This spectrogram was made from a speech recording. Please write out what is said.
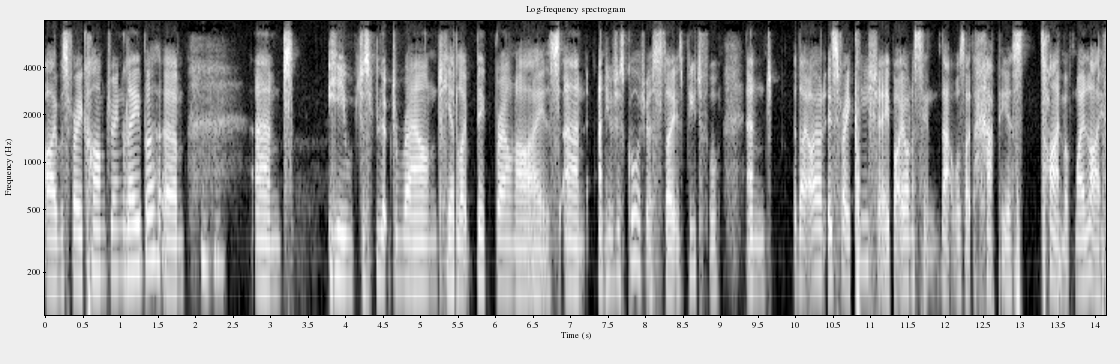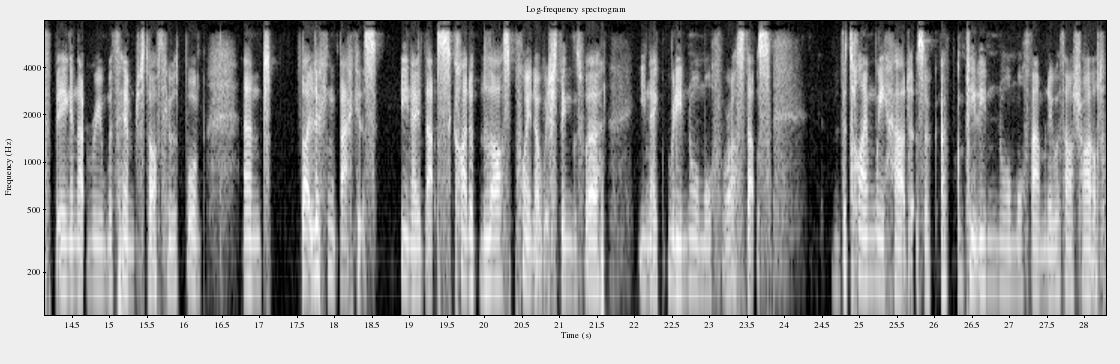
I was very calm during labour, um, mm-hmm. and he just looked around. He had like big brown eyes, and and he was just gorgeous. Like it's beautiful, and like I, it's very cliche, but I honestly think that was like the happiest time of my life being in that room with him just after he was born, and like looking back, it's you know that's kind of the last point at which things were you know really normal for us. That was the time we had as a, a completely normal family with our child.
